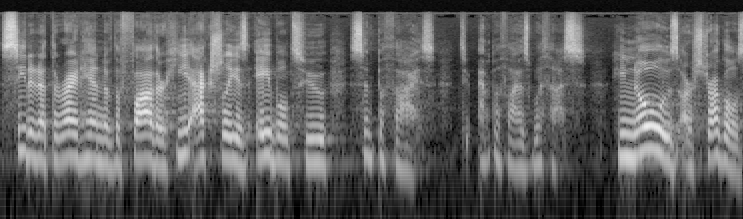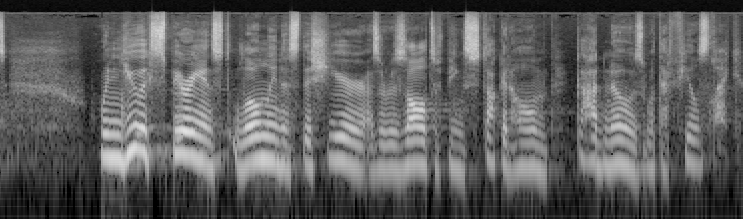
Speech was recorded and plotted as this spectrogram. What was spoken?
seated at the right hand of the Father, he actually is able to sympathize, to empathize with us. He knows our struggles. When you experienced loneliness this year as a result of being stuck at home, God knows what that feels like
